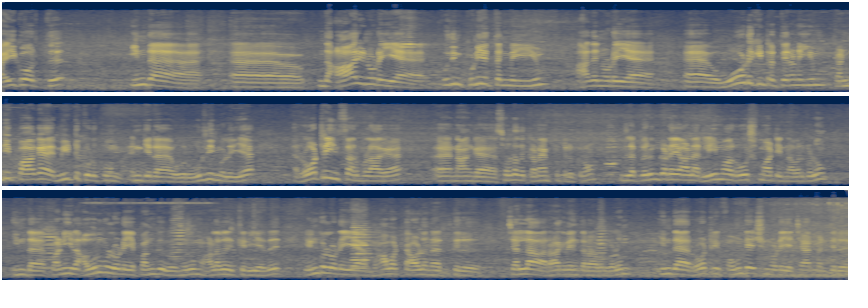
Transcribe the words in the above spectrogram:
கைகோர்த்து இந்த இந்த ஆறினுடைய புதி புனிதத்தன்மையையும் அதனுடைய ஓடுகின்ற திறனையும் கண்டிப்பாக மீட்டு கொடுப்போம் என்கிற ஒரு உறுதிமொழியை ரோட்டரியின் சார்பிலாக நாங்கள் சொல்கிறது கடமைப்பட்டிருக்கிறோம் இதில் பெருங்கடையாளர் லீமா ரோஷ் மார்ட்டின் அவர்களும் இந்த பணியில் அவர்களுடைய பங்கு மிகவும் அளவுக்குரியது. எங்களுடைய மாவட்ட ஆளுநர் திரு செல்லா ராகவேந்தர் அவர்களும் இந்த ரோட்டரி ஃபவுண்டேஷனுடைய சேர்மன் திரு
